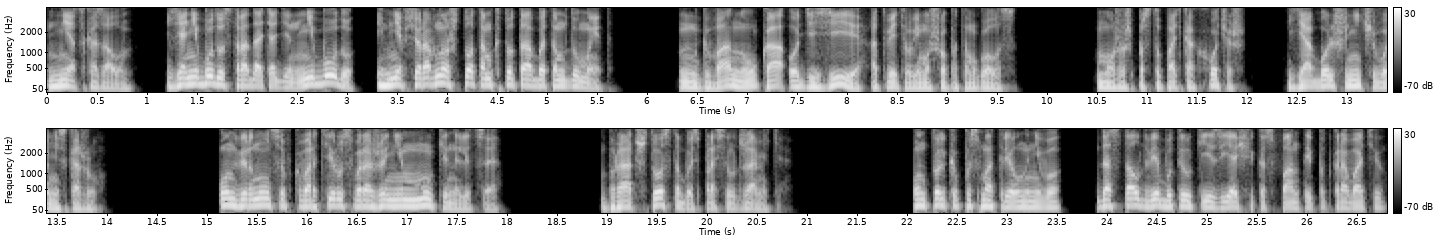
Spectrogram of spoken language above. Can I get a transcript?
«Нет», — сказал он, — «я не буду страдать один, не буду, и мне все равно, что там кто-то об этом думает». «Нгванука Одизия», — ответил ему шепотом голос. «Можешь поступать как хочешь. Я больше ничего не скажу». Он вернулся в квартиру с выражением муки на лице. «Брат, что с тобой?» — спросил Джамики. Он только посмотрел на него, достал две бутылки из ящика с фантой под кроватью.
